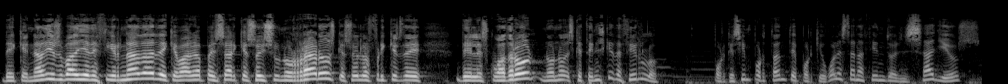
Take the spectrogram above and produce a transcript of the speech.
de que nadie os vaya a decir nada, de que van a pensar que sois unos raros, que sois los friques del escuadrón. No, no, es que tenéis que decirlo, porque es importante, porque igual están haciendo ensayos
